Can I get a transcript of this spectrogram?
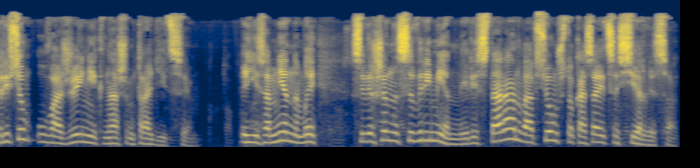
при всем уважении к нашим традициям. И, несомненно, мы совершенно современный ресторан во всем, что касается сервиса.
